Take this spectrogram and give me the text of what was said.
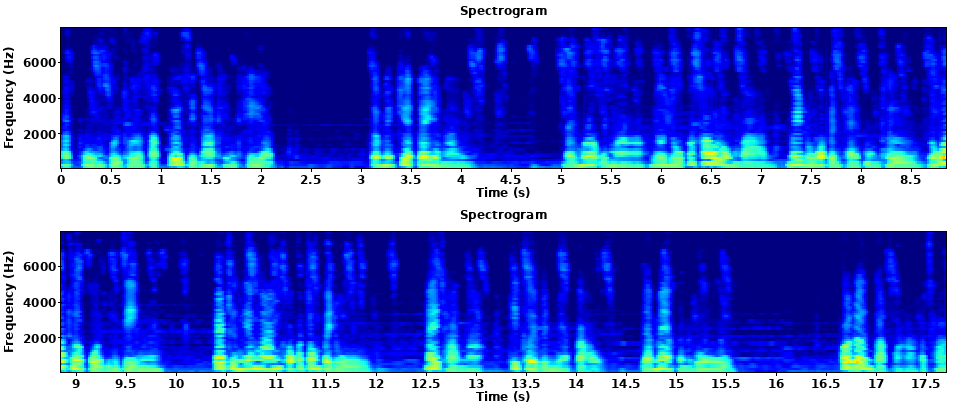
พัดภูมิคุยโทรศัพท์ด้วยสีหน้าเคร่งเครียด จะไม่เครียดได้ยังไง ในเมื่ออุมาอยู่ๆก็เข้าโรงพยาบาล ไม่รู้ว่าเป็นแผลของเธอ หรือว่าเธอป่วยจริง ๆ แต่ถึงอย่างนั้นเขาก็ต้องไปดู ในฐานะที่เคยเป็นเมียเก่า และแม่ของลูกเขาเดินกลับมาหาคชา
